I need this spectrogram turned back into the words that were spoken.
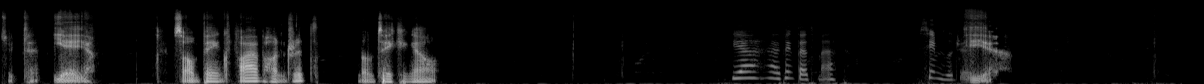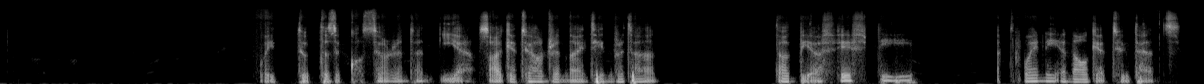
210. Yeah, yeah. So I'm paying 500 and I'm taking out. Yeah, I think that's math. Seems legit. Yeah. Wait, do, does it cost 210? Yeah, so I get 219 return. That would be a 50, a 20, and I'll get two tens.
